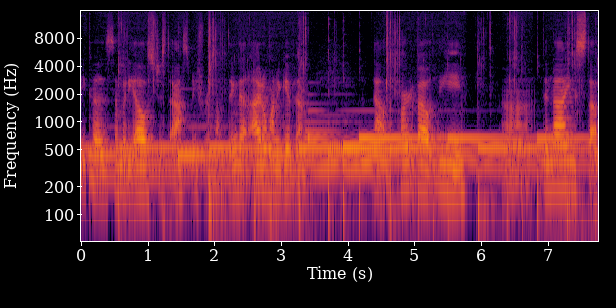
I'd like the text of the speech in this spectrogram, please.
because somebody else just asked me for something that I don't want to give them. Now, the part about the uh, denying stuff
